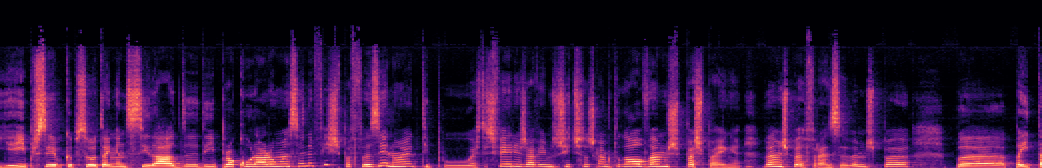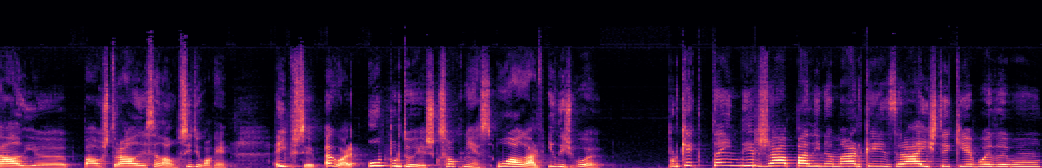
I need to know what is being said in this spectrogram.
E aí percebo que a pessoa tem a necessidade de, ir procurar uma cena fixe para fazer, não é? Tipo, estas férias já vimos os sítios todos cá em Portugal, vamos para a Espanha, vamos para a França, vamos para, para, para a Itália, para a Austrália, sei lá, um sítio qualquer. Aí percebo. Agora, o português que só conhece o Algarve e Lisboa, porque é que tem de ir já para a Dinamarca e dizer ah, isto aqui é boeda bom,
